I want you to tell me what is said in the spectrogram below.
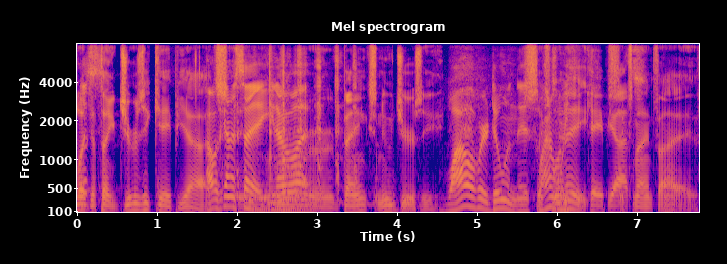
like to let's- thank Jersey Cape Yachts. I was gonna say, you know what? what? Banks, New Jersey. while we're doing this, why don't we? 618 Cape Yachts. 695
